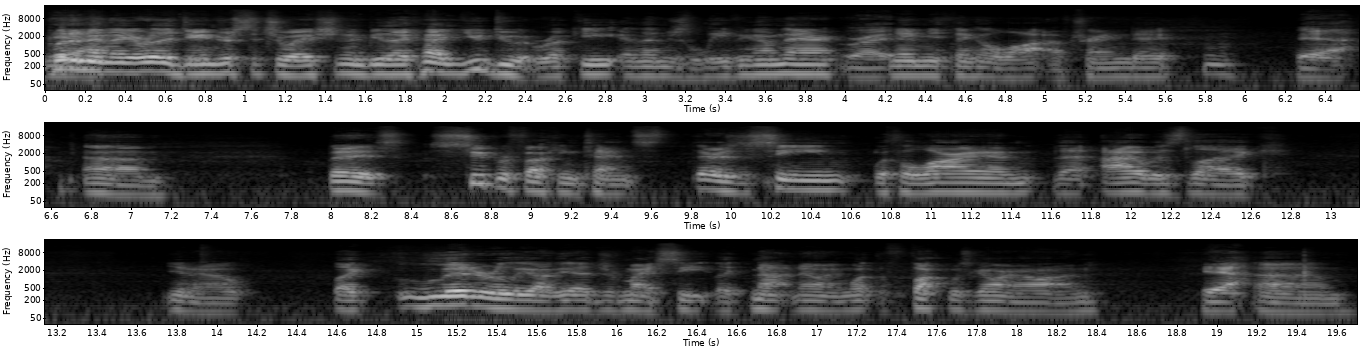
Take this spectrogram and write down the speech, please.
put him in like a really dangerous situation and be like hey you do it rookie and then just leaving him there Right. made me think a lot of Training Day Yeah. but it's super fucking tense. There's a scene with a lion that I was like, you know, like literally on the edge of my seat, like not knowing what the fuck was going on. Yeah. Um,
